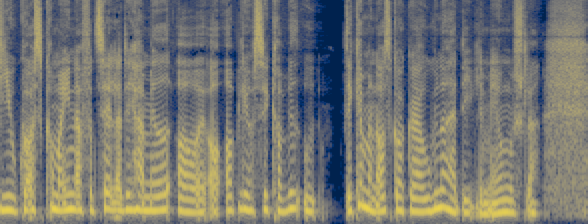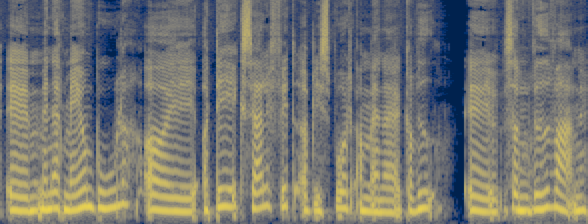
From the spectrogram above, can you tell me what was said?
de jo også kommer ind og fortæller det her med at, at opleve se gravid ud. Det kan man også godt gøre uden at have delte mavemuskler. Øhm, men at maven buler, og, øh, og det er ikke særlig fedt at blive spurgt, om man er gravid, øh, sådan vedvarende.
